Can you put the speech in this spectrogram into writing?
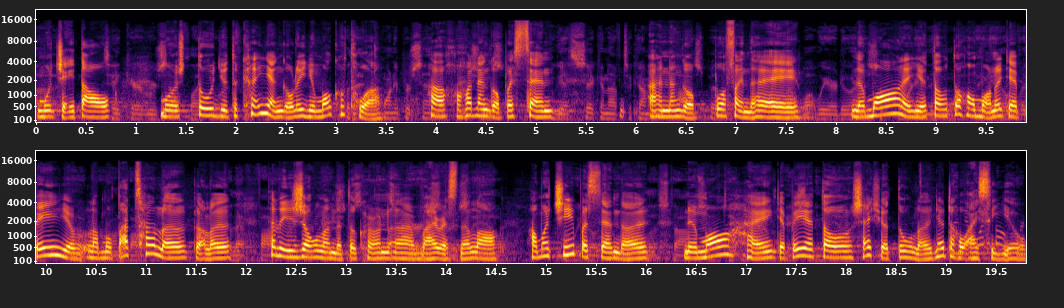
muốn chạy tàu muốn tu dù thực hiện nhận gọi lên dù mó có thua họ họ đang gọi bác sen. À đang gọi bộ phận thế là mó là giờ tàu tàu họ muốn nó chạy bé là một bát cháo là gọi là thế thì rong là nó coronavirus nó lo. Homa chi percent lợi nếu mô hay cho bé tô sách cho tôi lợi nhất là hồ ICU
